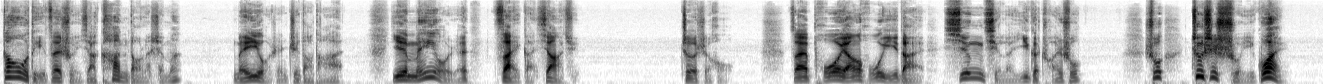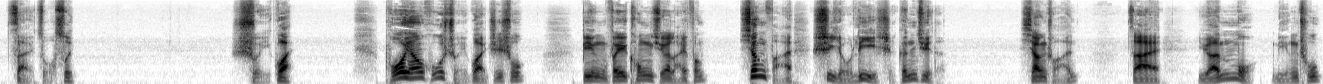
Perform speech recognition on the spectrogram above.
到底在水下看到了什么？没有人知道答案，也没有人再敢下去。这时候，在鄱阳湖一带兴起了一个传说，说这是水怪在作祟。水怪。鄱阳湖水怪之说，并非空穴来风，相反是有历史根据的。相传，在元末明初，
